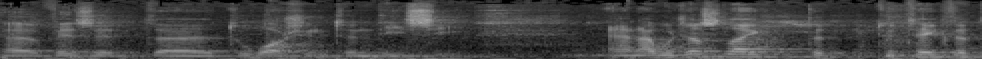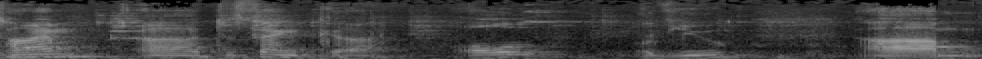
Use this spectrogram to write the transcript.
visit to Washington, D.C. And I would just like to, to take the time to thank all of you, um,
